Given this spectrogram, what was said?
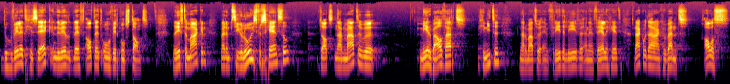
de hoeveelheid gezeik in de wereld blijft altijd ongeveer constant. Dat heeft te maken met een psychologisch verschijnsel dat naarmate we meer welvaart genieten, naarmate we in vrede leven en in veiligheid, raken we daaraan gewend. Alles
